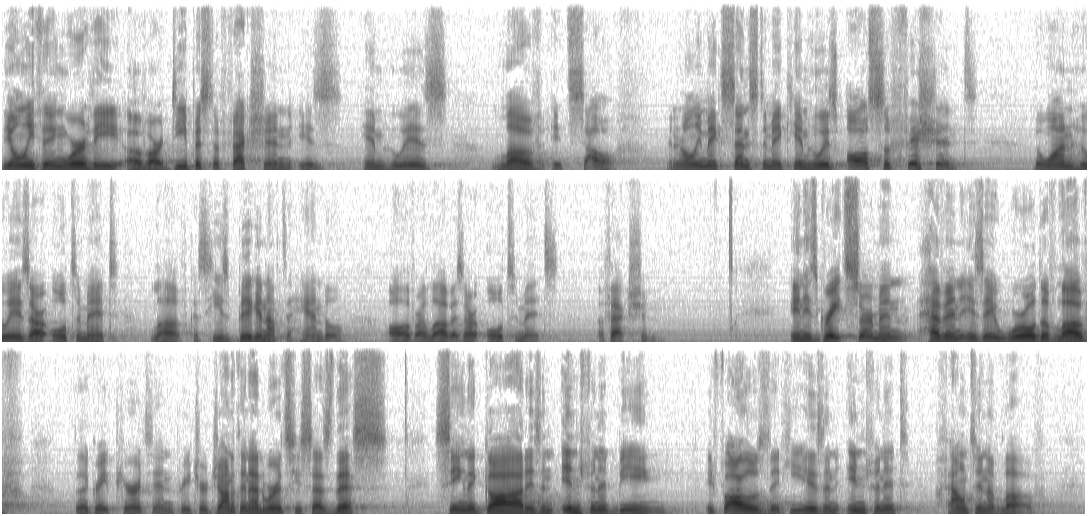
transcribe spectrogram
The only thing worthy of our deepest affection is Him who is love itself. And it only makes sense to make Him who is all sufficient the one who is our ultimate love, because He's big enough to handle all of our love as our ultimate affection. In his great sermon, Heaven is a World of Love, the great Puritan preacher Jonathan Edwards, he says this Seeing that God is an infinite being, it follows that he is an infinite fountain of love.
